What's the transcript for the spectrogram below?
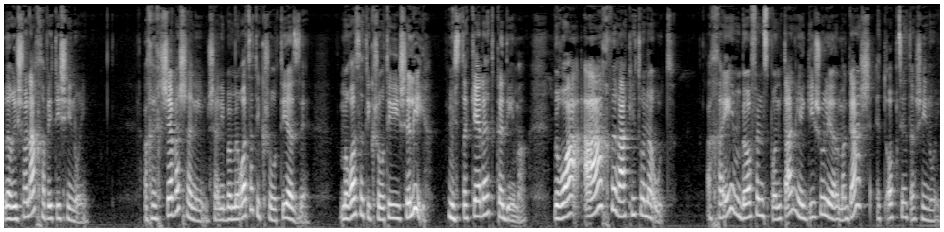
לראשונה חוויתי שינוי. אחרי שבע שנים שאני במרוץ התקשורתי הזה, מרוץ התקשורתי שלי, מסתכלת קדימה, ורואה אך ורק עיתונאות, החיים באופן ספונטני הגישו לי על מגש את אופציית השינוי.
